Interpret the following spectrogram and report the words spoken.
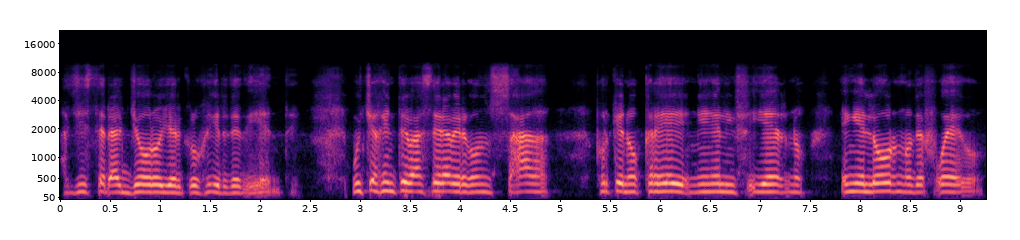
Allí será el lloro y el crujir de dientes. Mucha gente va a ser avergonzada porque no creen en el infierno, en el horno de fuego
